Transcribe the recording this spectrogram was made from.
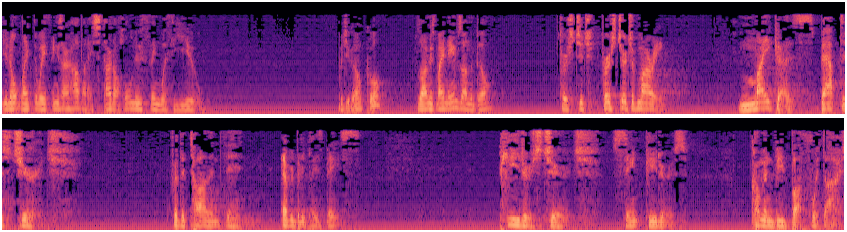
You don't like the way things are. How about I start a whole new thing with you? Would you go, cool? As long as my name's on the bill. First Church, First Church of Mari, Micah's Baptist Church for the tall and thin. Everybody plays bass. Peter's Church, St. Peter's. Come and be buff with us.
